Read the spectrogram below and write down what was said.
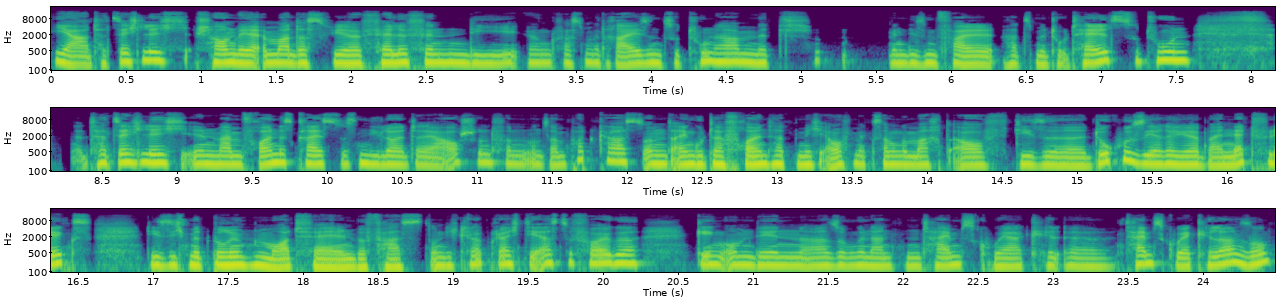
Ja, tatsächlich schauen wir ja immer, dass wir Fälle finden, die irgendwas mit Reisen zu tun haben, mit in diesem Fall hat es mit Hotels zu tun. Tatsächlich in meinem Freundeskreis wissen die Leute ja auch schon von unserem Podcast und ein guter Freund hat mich aufmerksam gemacht auf diese Doku-Serie bei Netflix, die sich mit berühmten Mordfällen befasst. Und ich glaube gleich die erste Folge ging um den äh, sogenannten Times Square, äh, Times Square Killer, so.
